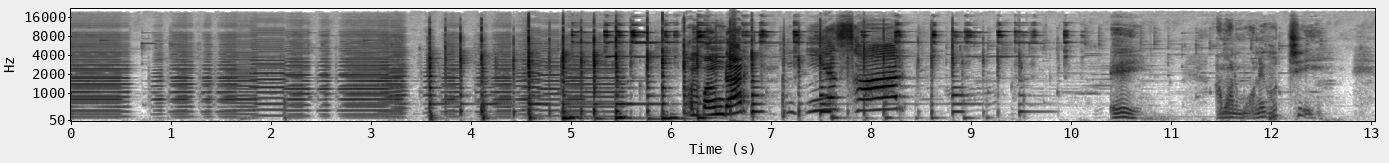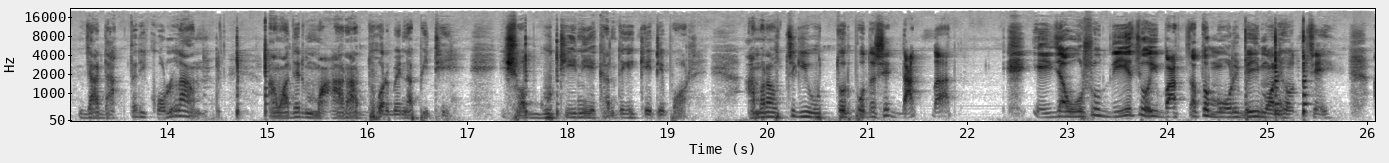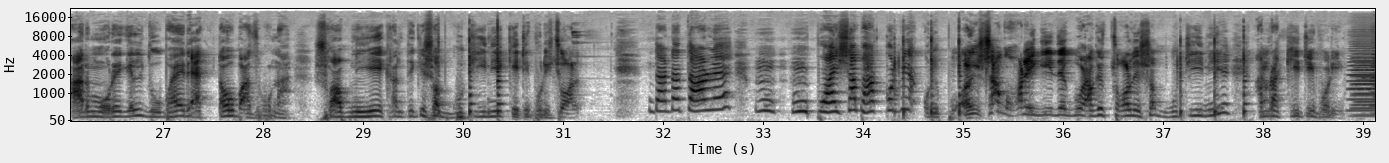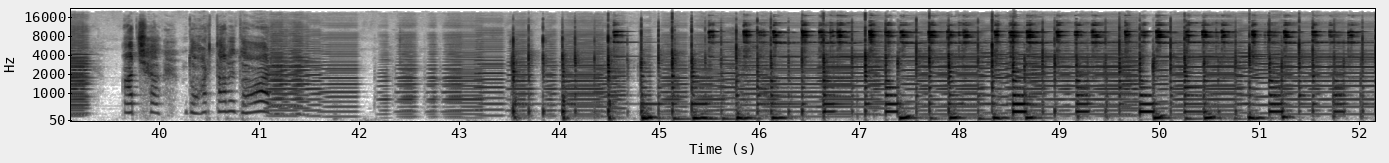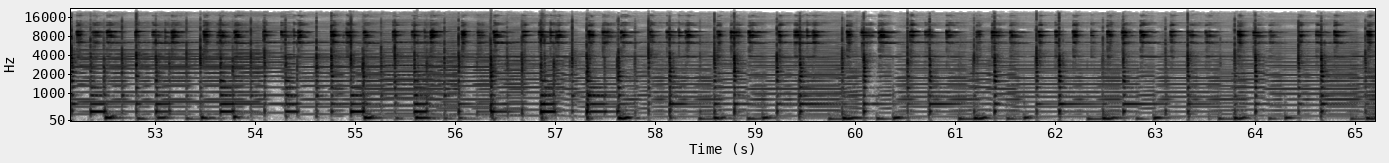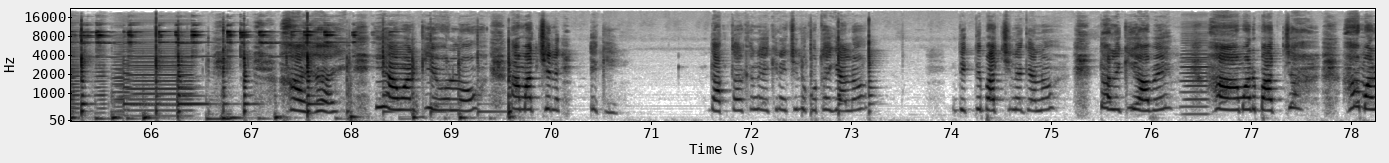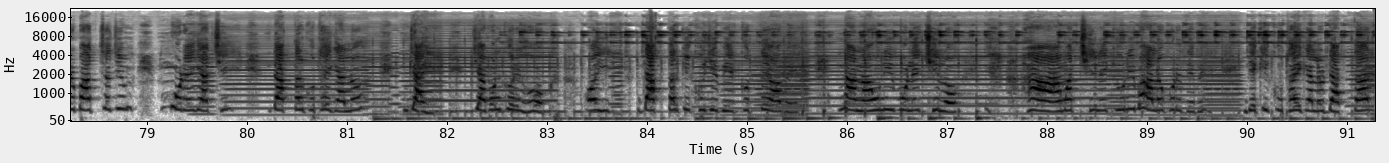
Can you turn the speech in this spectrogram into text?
কম্পাউন্ডার? স্যার এই আমার মনে হচ্ছে যা ডাক্তারি করলাম আমাদের মার আর ধরবে না পিঠে। সব গুটিয়ে নিয়ে এখান থেকে কেটে পড় আমরা হচ্ছে কি উত্তরপ্রদেশের ডাক্তার। এই যা ওষুধ দিয়েছে ওই বাচ্চা তো মরবেই মনে হচ্ছে। আর মরে গেলে দু ভাইয়ের একটাও বাঁচবো না। সব নিয়ে এখান থেকে সব গুটিয়ে নিয়ে কেটে পড়ি চল। দাদা তাহলে পয়সা ভাগ করবি না? ওরে পয়সা ঘরে গিয়ে দেখব আগে চলে সব গুটিয়ে নিয়ে আমরা কেটে পড়ি। আচ্ছা ধর তাহলে ধর। বাচ্চা যে মরে গেছে, ডাক্তার কোথায় গেল? যাই, যেমন করে হোক, ওই ডাক্তারকে খুঁজে বের করতে হবে। না না উনি বলেছিল হ্যাঁ আমার ছেলেকে উনি ভালো করে দেবে। দেখি কোথায় গেল ডাক্তার?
